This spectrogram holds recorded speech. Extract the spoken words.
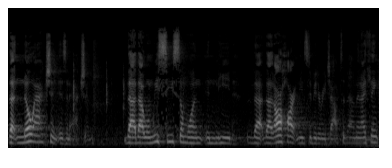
that no action is an action? That, that when we see someone in need, that, that our heart needs to be to reach out to them. And I think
